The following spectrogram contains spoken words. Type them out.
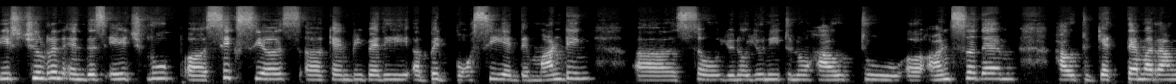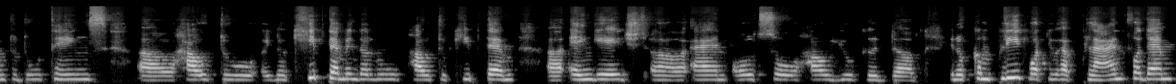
these children in this age group, uh, six years, uh, can be very a bit bossy and demanding. Uh, so, you know, you need to know how to uh, answer them, how to get them around to do things, uh, how to, you know, keep them in the loop, how to keep them uh, engaged, uh, and also how you could, you know, complete what you have planned for them,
